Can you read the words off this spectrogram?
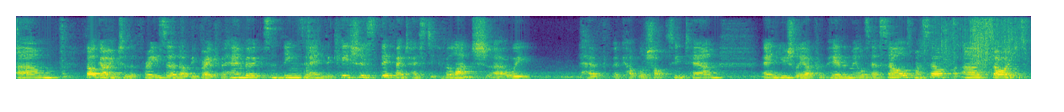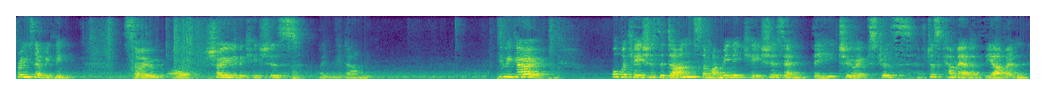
Um, they'll go into the freezer. They'll be great for hamburgers and things. And the quiches, they're fantastic for lunch. Uh, we have a couple of shops in town and usually I prepare the meals ourselves, myself. Uh, so I just freeze everything. So I'll show you the quiches when they're done. Here we go. All the quiches are done, so my mini quiches and the two extras have just come out of the oven.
